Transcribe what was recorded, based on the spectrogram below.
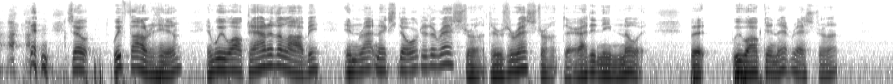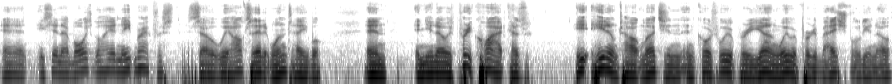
so we followed him, and we walked out of the lobby and right next door to the restaurant. There was a restaurant there. I didn't even know it. But we walked in that restaurant, and he said, Now, boys, go ahead and eat breakfast. So we all sat at one table, and, and you know, it's pretty quiet because he he don't talk much, and, and of course we were pretty young. We were pretty bashful, you know.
